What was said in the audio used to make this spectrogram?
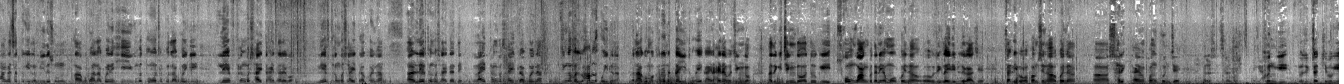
ꯊꯥꯡꯒ ꯆꯠꯄꯒꯤ ꯂꯝꯕꯤꯗ ꯁꯨꯝ ꯂꯥꯛꯄ ꯀꯥꯟꯗ ꯑꯩꯈꯣꯏꯅ ꯍꯤꯒꯨꯝꯕ ꯇꯣꯡꯉ ꯆꯠꯄꯗ ꯑꯩꯈꯣꯏꯒꯤ ꯂꯦꯐ ꯊꯪꯕ ꯁꯥꯏꯗꯇ ꯍꯥꯏꯇꯥꯔꯦꯀꯣ ꯂꯦꯐ ꯊꯪꯕ ꯁꯥꯏꯗꯇ ꯑꯩꯈꯣꯏꯅ ꯂꯦꯐ ꯊꯪꯕ ꯁꯥꯏꯗꯇ ꯅꯠꯇꯦ ꯔꯥꯏꯠ ꯊꯪꯕ ꯁꯥꯏꯗꯇ ꯑꯩꯈꯣꯏꯅ ꯆꯤꯡ ꯑꯃ ꯂꯥꯞꯅ ꯎꯏꯗꯅ ꯀꯅꯥꯒꯨꯝꯕ ꯈꯔꯅ ꯀꯩ ꯊꯣꯛꯑꯦ ꯀꯥꯏꯅ ꯍꯥꯏꯅꯕ ꯆꯤꯡꯗꯣ ꯑꯗꯨꯒꯤ ꯆꯤꯡꯗꯣ ꯑꯗꯨꯒꯤ ꯁꯣꯝ ꯋꯥꯡꯕꯗꯅꯦ ꯑꯃꯨꯛ ꯑꯩꯈꯣꯏꯅ ꯍꯧꯖꯤꯛ ꯂꯩꯔꯤꯕ ꯖꯒꯥꯁꯦ ꯆꯠꯂꯤꯕ ꯃꯐꯝꯁꯤꯅ ꯑꯩꯈꯣꯏꯅ ꯁꯔꯤꯛ ꯍꯥꯏꯕ ꯃꯐꯝ ꯈꯨꯟꯁꯦ ꯈꯨꯟꯒꯤ ꯍꯧꯖꯤꯛ ꯆꯠꯈꯤꯕꯒꯤ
